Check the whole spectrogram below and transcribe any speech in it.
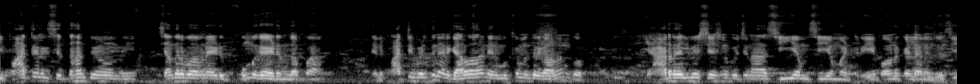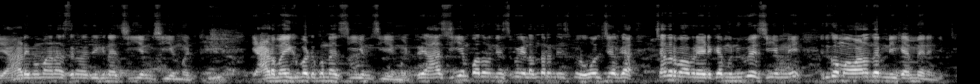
ఈ పార్టీలకు సిద్ధాంతం ఏముంది? చంద్రబాబు నాయుడు కుమ్మగాయడం తప్ప నేను పార్టీ పెడితే నేను గెలవాలని నేను ముఖ్యమంత్రి కావాలని కోరుకుంటున్నాను. యాడ రైల్వే స్టేషన్కి వచ్చిన సీఎం సీఎం అంటారు. పవన్ కళ్యాణ్ చూసి యాడ విమానాశ్రయం దిగిన సీఎం సీఎం అంటారు. యాడ మైకి పట్టుకున్న సీఎం సీఎం అంటారు. ఆ సీఎం పదం తీసుకుపోయి వీళ్ళందరం తీసుకుపోయి హోల్సేల్గా చంద్రబాబు నాయుడు కమ్మి నువ్వే సీఎంని ఇదిగో మా వాళ్ళందరూ నీకు అమ్మానని చెప్పి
